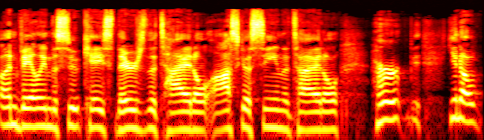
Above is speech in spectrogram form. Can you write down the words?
unveiling the suitcase. There's the title. Asuka seeing the title. Her, you know,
